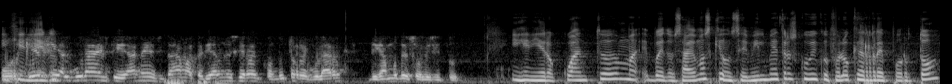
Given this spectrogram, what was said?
¿Por qué si alguna entidad necesitaba material no hicieron el conducto regular, digamos, de solicitud? Ingeniero, ¿cuánto? Bueno, sabemos que 11 mil metros cúbicos fue lo que reportó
